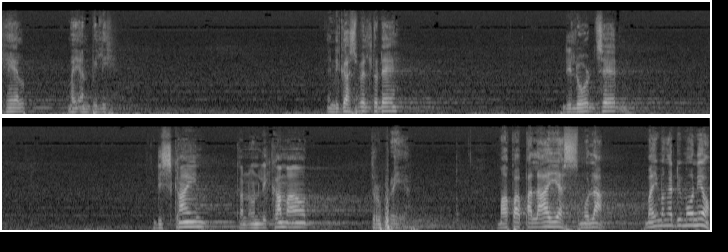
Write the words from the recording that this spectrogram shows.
Help my unbelief. In the gospel today, the Lord said, this kind can only come out through prayer. Mapapalayas mo lang. May mga demonyo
